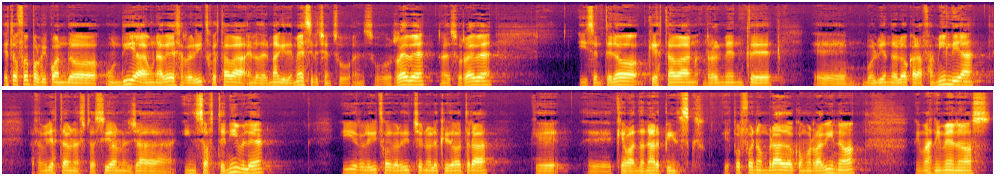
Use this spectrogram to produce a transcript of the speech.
esto fue porque cuando un día, una vez, Revitjo estaba en lo del Magi de Mesrich, en su, en su rebe, en su rebe, y se enteró que estaban realmente eh, volviendo loca a la familia. La familia estaba en una situación ya insostenible y Relevitjo de Berdichev no le quedó otra que, eh, que abandonar Pinsk. Y después fue nombrado como rabino ni más ni menos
